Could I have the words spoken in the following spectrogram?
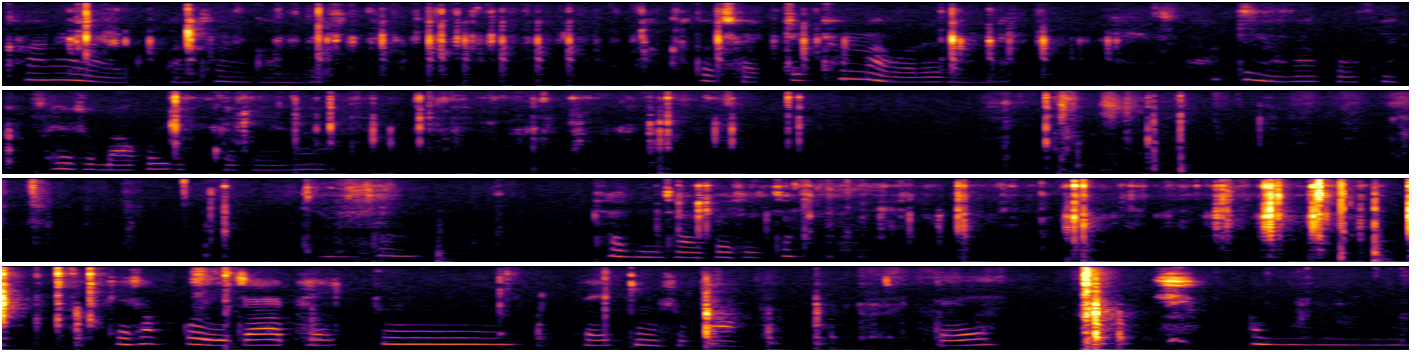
카메라 이거 만드는 거 안 보이시죠? 아까도 잘 찍혔나 모르겠네. 확인 안 하고 그냥 급해서 막 올렸거든요. 그래서 사진 잘 보시죠? 이렇게 섞고 이제 베이킹 베이킹 소다 네 엄마 엄마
